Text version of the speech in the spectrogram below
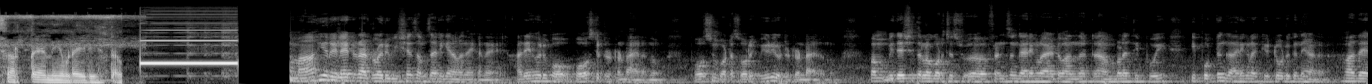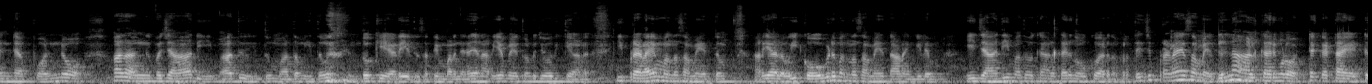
ഷർട്ട് നീ ഇവിടെ ഇരിക്കും മാഹി റിലേറ്റഡ് ആയിട്ടുള്ള ഒരു വിഷയം സംസാരിക്കാൻ വന്നേക്കുന്നത് അദ്ദേഹം ഒരു പോസ്റ്റ് ഇട്ടിട്ടുണ്ടായിരുന്നു. പോസ്റ്റും പോട്ടെ സോറി വീഡിയോ ഇട്ടിട്ടുണ്ടായിരുന്നു. അപ്പം വിദേശത്തുള്ള കുറച്ച് ഫ്രണ്ട്സും കാര്യങ്ങളായിട്ട് വന്നിട്ട് അമ്പലത്തിൽ പോയി ഈ പൊട്ടും കാര്യങ്ങളൊക്കെ ഇട്ട് കൊടുക്കുന്നതാണ്. അതെന്റെ പൊന്നോ അത് അങ്ങ് ഇപ്പോൾ ജാതിയും അത് ഇതും മതം ഇതും എന്തൊക്കെയാണ് ഇത് സത്യം പറഞ്ഞാൽ ഞാൻ അറിയാൻ പറ്റത്തോണ്ട് ചോദിക്കുകയാണ്. ഈ പ്രളയം വന്ന സമയത്തും അറിയാലോ ഈ കോവിഡ് വന്ന സമയത്താണെങ്കിലും ഈ ജാതി മതമൊക്കെ ആൾക്കാർ നോക്കുമായിരുന്നു പ്രത്യേകിച്ച് പ്രളയ സമയത്ത് എല്ലാ ആൾക്കാരും കൂടെ ഒറ്റക്കെട്ടായിട്ട്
